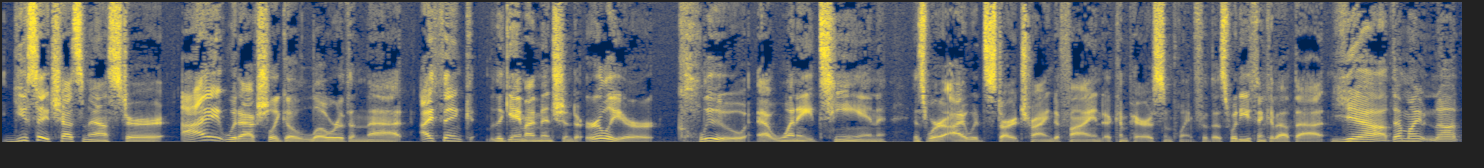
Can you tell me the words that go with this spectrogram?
you say chess master i would actually go lower than that. I think the game i mentioned earlier clue at 118 is where i would start trying to find a comparison point for this. What do you think about that? Yeah that might not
